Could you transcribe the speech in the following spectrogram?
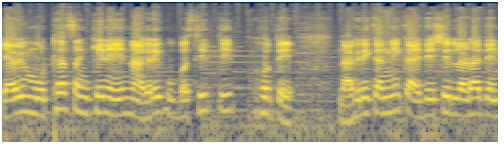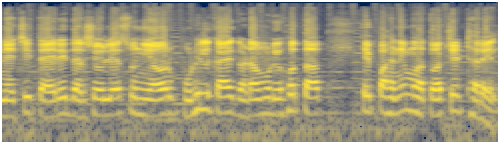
यावेळी मोठ्या संख्येने नागरिक उपस्थित होते. नागरिकांनी कायदेशीर लढा देण्याची तयारी दर्शवली असून यावर पुढील काय घडामोडी होतात हे पाहणे महत्त्वाचे ठरेल.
